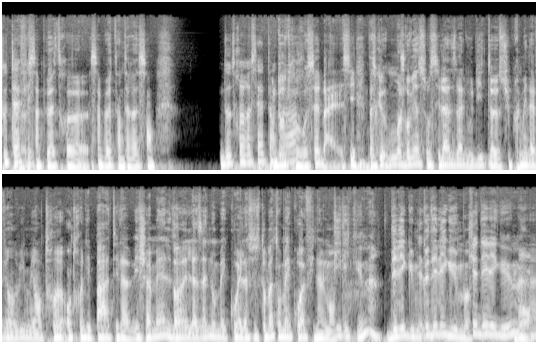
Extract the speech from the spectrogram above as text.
tout à Euh, fait. ça peut être, euh, ça peut être intéressant. D'autres recettes D'autres recettes, bah, si, parce que moi je reviens sur ces lasagnes. Vous dites euh, supprimer la viande, oui, mais entre entre les pâtes et la béchamel, dans les lasagnes, on met quoi? Et la sauce tomate, on met quoi finalement? Des légumes. Des légumes, que des légumes. Que des légumes. Bon. Euh,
